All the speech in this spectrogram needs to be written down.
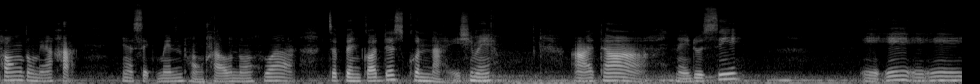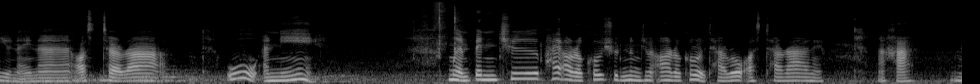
ช่องตรงเนี้ยค่ะ เนี่ยเซกเมนต์ของเขาเนาะว่าจะเป็นก็ d เดสคนไหนใช่ไหมอาร์ธาไหนดูซิเอเอเอเออยู่ไหนนะออสเตราอู้อันนี้ เหมือนเป็นชื่อไพ่ Oracle ชุดหนึ่งใช่ไหม Oracle หรือ Tarot o s t a r a เนี่ย นะคะ อื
